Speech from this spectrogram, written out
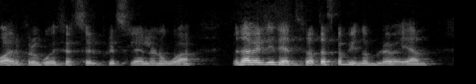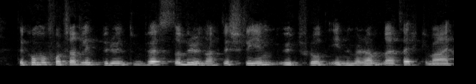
fare for å gå i fødsel plutselig eller noe. Men jeg er veldig redd for at jeg skal begynne å blø igjen. Det kommer fortsatt litt brunt bøst og brunaktig slim, utflod innimellom når jeg tørker meg.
